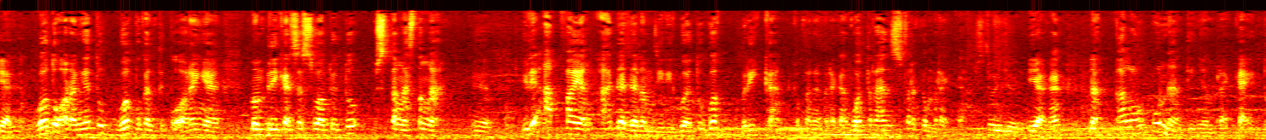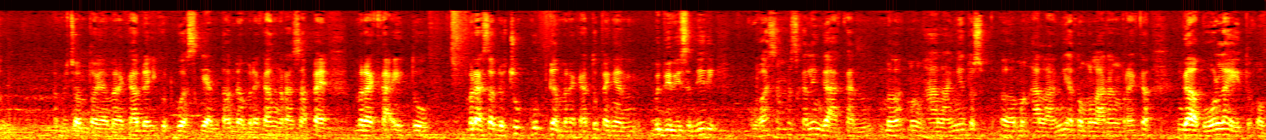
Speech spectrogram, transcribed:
ya kan gue tuh orangnya tuh gue bukan tipe orang yang memberikan sesuatu itu setengah-setengah. Iya, jadi apa yang ada dalam diri gue tuh gue berikan kepada mereka gue transfer ke mereka. Setuju. Iya kan? Nah, kalaupun nantinya mereka itu contoh ya mereka udah ikut gua sekian tahun dan mereka ngerasa apa mereka itu merasa udah cukup dan mereka tuh pengen berdiri sendiri gua sama sekali nggak akan menghalangi atau eh, menghalangi atau melarang mereka. Nggak boleh itu kok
